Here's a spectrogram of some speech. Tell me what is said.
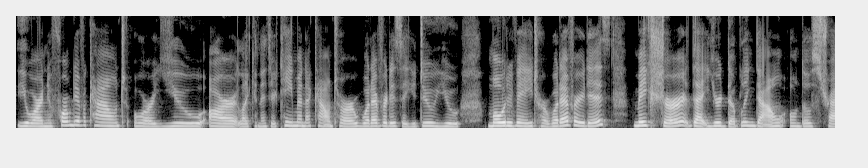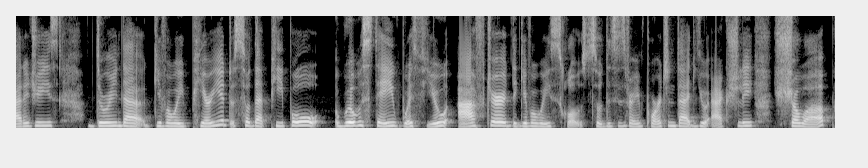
you are an informative account or you are like an entertainment account or whatever it is that you do, you motivate or whatever it is, make sure that you're doubling down on those strategies during that giveaway period so that people will stay with you after the giveaway is closed. So this is very important that you actually show up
